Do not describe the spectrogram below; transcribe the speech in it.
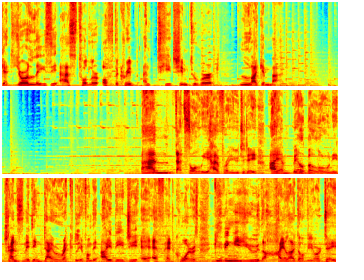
Get your lazy ass toddler off the crib and teach him to work like a man. And that's all we have for you today. I am Bill Baloney, transmitting directly from the IDGAF headquarters, giving you the highlight of your day,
